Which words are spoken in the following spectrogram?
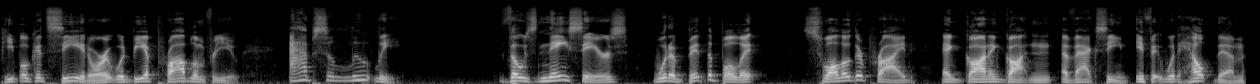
people could see it or it would be a problem for you, absolutely. Those naysayers would have bit the bullet, swallowed their pride, and gone and gotten a vaccine if it would help them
